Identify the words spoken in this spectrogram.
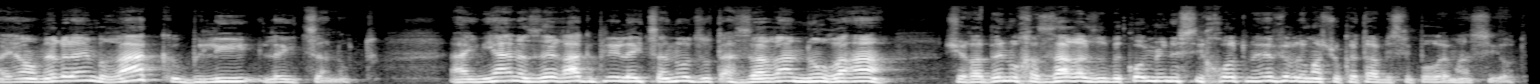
היה אומר להם רק בלי ליצנות. העניין הזה רק בלי ליצנות זאת אזהרה נוראה, שרבנו חזר על זה בכל מיני שיחות מעבר למה שהוא כתב בסיפורי מעשיות.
